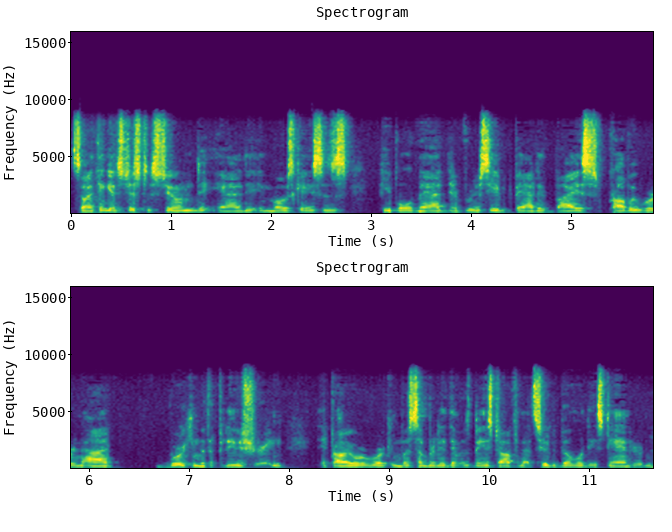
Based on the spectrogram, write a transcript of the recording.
So I think it's just assumed, and in most cases, people that have received bad advice probably were not working with a fiduciary. They probably were working with somebody that was based off of that suitability standard.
